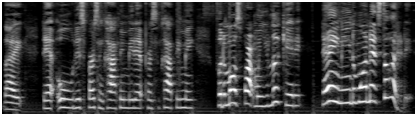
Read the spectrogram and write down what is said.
Like that, oh, this person copied me, that person copied me. For the most part, when you look at it, they ain't even the one that started it.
